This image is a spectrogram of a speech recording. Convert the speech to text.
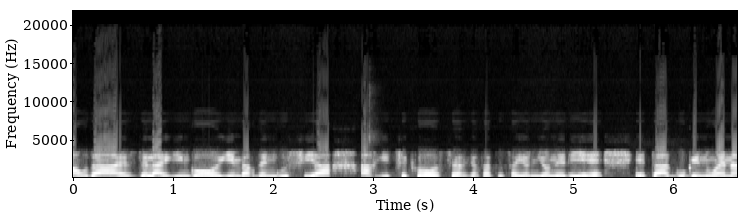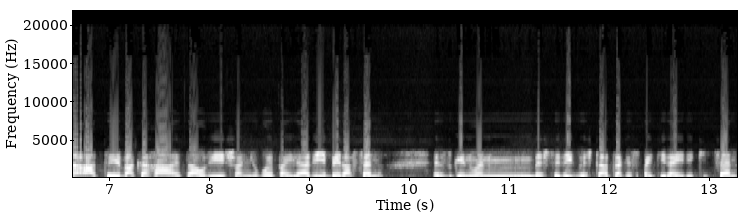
hau da ez dela egingo egin behar den guzia argitzeko zer gertatu zaion joneri, eh? eta guk genuen ate bakarra eta hori esan jogo epaileari, berazen, ez genuen besterik, beste atak ezpaitira irekitzen,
